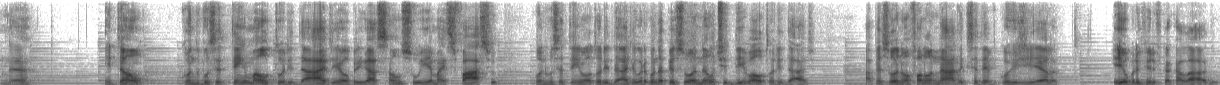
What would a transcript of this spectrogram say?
né? Então, quando você tem uma autoridade, é obrigação sua e é mais fácil quando você tem uma autoridade. Agora, quando a pessoa não te deu a autoridade, a pessoa não falou nada que você deve corrigir ela, eu prefiro ficar calado.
